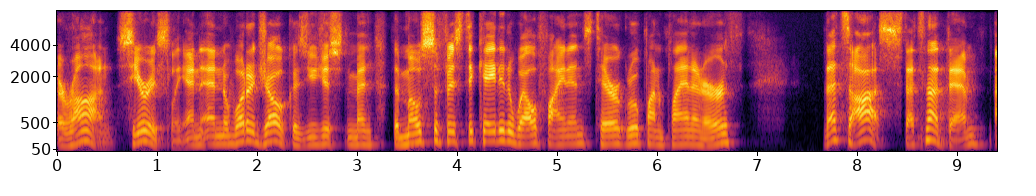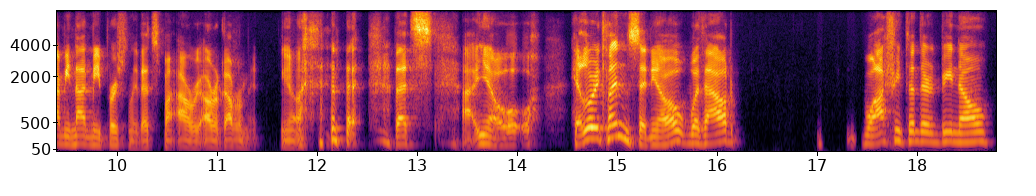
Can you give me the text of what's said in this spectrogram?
iran seriously. And and what a joke because you just meant the most sophisticated well-financed terror group on planet earth that's us. That's not them. I mean not me personally that's my our, our government you know. That's uh, you know hillary clinton said you know without washington there'd be no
